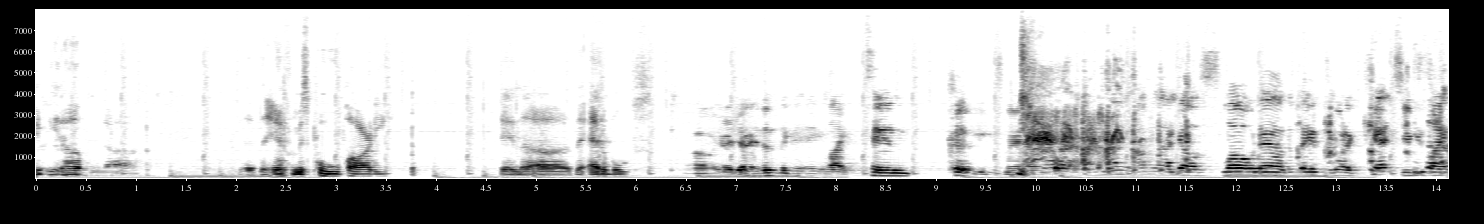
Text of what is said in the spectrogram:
Hit me up and uh, the, the infamous pool party and uh, the edibles. Oh yeah, yeah. This nigga ate like ten cookies, man. I'm like, yo, slow down. The thing's gonna catch you. He's like,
